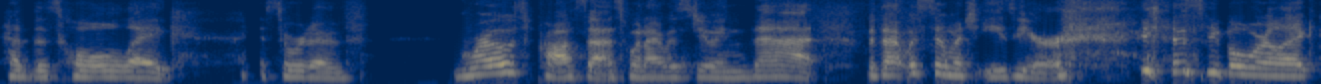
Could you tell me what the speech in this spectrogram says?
had this whole like sort of growth process when I was doing that. But that was so much easier because people were like,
